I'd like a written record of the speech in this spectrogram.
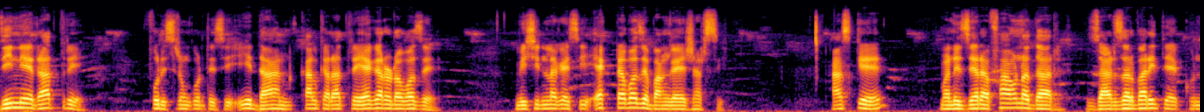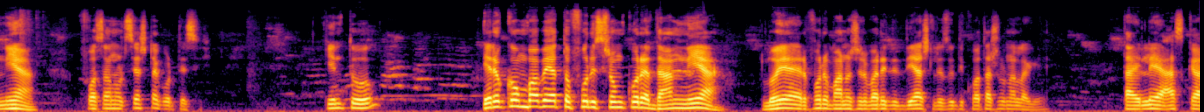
দিনে রাত্রে পরিশ্রম করতেছি। এই ধান কালকা রাত্রে এগারোটা বাজে। মেশিন লাগাইছি, একটা বাজে বাঙ্গায় সারছি। আজকে মানে যারা ফাওনাদার, যার যার বাড়িতে এখন নিয়া পচানোর চেষ্টা করতেছি। কিন্তু এরকমভাবে এত পরিশ্রম করে ধান নিয়া লইয়া এরপরে মানুষের বাড়িতে দিয়ে আসলে যদি কথা শোনা লাগে, তাইলে আজকা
